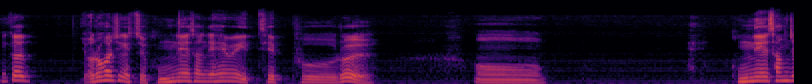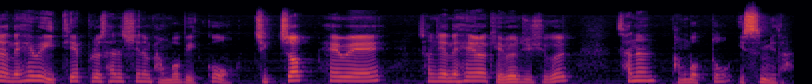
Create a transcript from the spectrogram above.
그러니까 여러 가지가 있어요. 국내 상장 해외 ETF를 어, 국내에 상장된 해외 ETF를 사시는 방법이 있고 직접 해외에 상장된 해외 개별 주식을 사는 방법도 있습니다.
